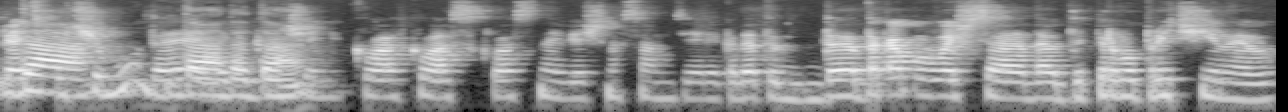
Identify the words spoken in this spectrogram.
5 да. почему, да? Да, да, да. Очень класс, класс, классная вещь на самом деле. Когда ты докапываешься да, до первопричины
